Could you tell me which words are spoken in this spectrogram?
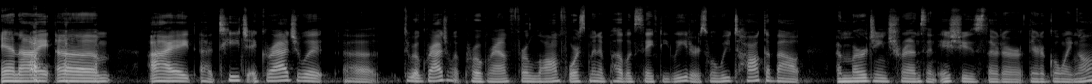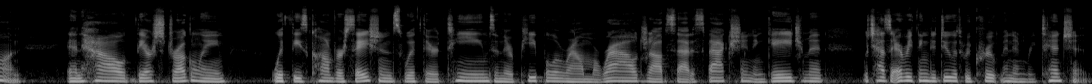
And I um, I uh, teach a graduate uh, through a graduate program for law enforcement and public safety leaders, where we talk about emerging trends and issues that are that are going on, and how they're struggling with these conversations with their teams and their people around morale, job satisfaction, engagement, which has everything to do with recruitment and retention.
